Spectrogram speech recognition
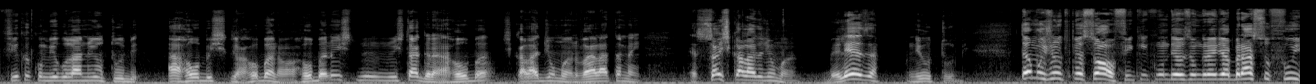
fica comigo lá no YouTube. Arroba, arroba não, arroba no, no Instagram, arroba escalada de humano, vai lá também. É só escalada de humano, beleza? No YouTube. Tamo junto, pessoal. Fiquem com Deus. Um grande abraço. Fui.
